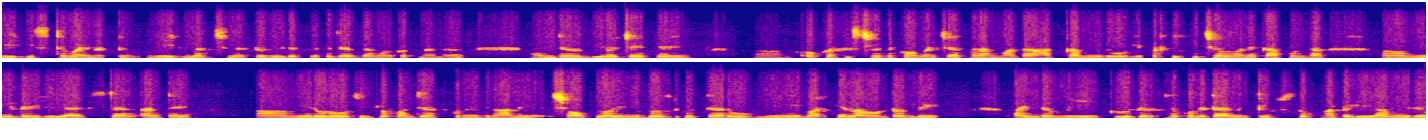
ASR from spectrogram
మీకు ఇష్టమైనట్టు మీకు నచ్చినట్టు వీడియోస్ అయితే చేద్దాం అనుకుంటున్నాను. అండ్ ఈ రోజు అయితే ఒక సిస్టర్ అయితే కామెంట్ చేశారనమాట అక్క మీరు ఇప్పటికీ కిచెన్లోనే కాకుండా మీ డైలీ లైఫ్ స్టైల్ అంటే మీరు రోజు ఇంట్లో పని చేసుకునేది కానీ షాప్లో ఎన్ని బ్లౌజులు కుట్టారు మీ వర్క్ ఎలా ఉంటుంది అండ్ మీకు తెలిసిన కొన్ని టాలెంట్ టిప్స్తో పాటు ఇలా మీరు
